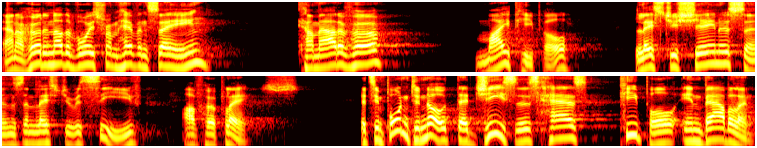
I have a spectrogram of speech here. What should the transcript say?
and I heard another voice from heaven saying, Come out of her, my people, lest you share in her sins and lest you receive of her plagues. It's important to note that Jesus has people in Babylon.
